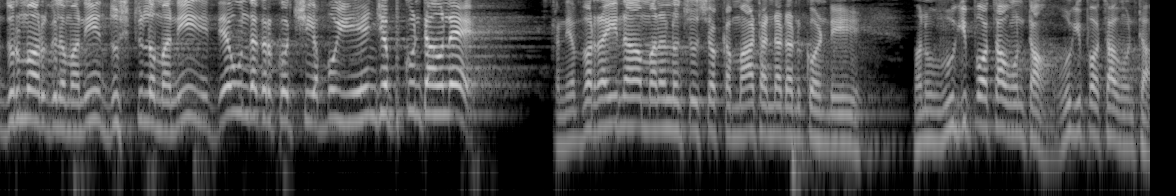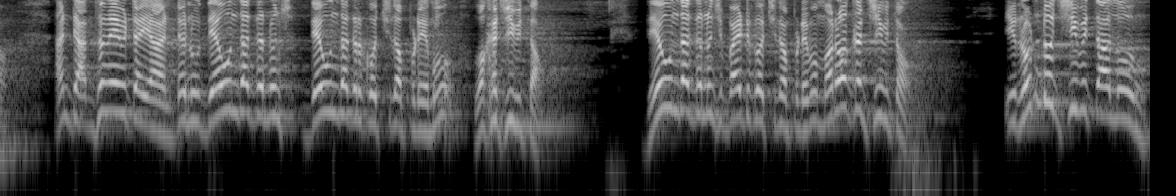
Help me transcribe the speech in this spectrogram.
దుర్మార్గులమని దుష్టులమని దేవుని దగ్గరకు వచ్చి అబ్బో ఏం చెప్పుకుంటాంలే కానీ ఎవరైనా మనల్ని చూసి ఒక మాట అన్నాడు అనుకోండి మనం ఊగిపోతూ ఉంటాం ఊగిపోతూ ఉంటాం. అంటే అర్థం ఏమిటయ్యా అంటే నువ్వు దేవుని దగ్గర నుంచి దేవుని దగ్గరకు వచ్చినప్పుడేమో ఒక జీవితం. దేవుని దగ్గర నుంచి బయటకు వచ్చినప్పుడేమో మరొక జీవితం. ఈ రెండు జీవితాలు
